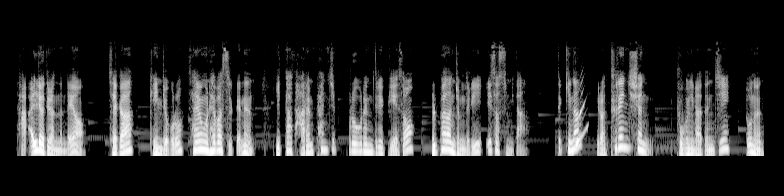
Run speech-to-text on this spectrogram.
다 알려드렸는데요. 제가 개인적으로 사용을 해봤을 때는 기타 다른 편집 프로그램들에 비해서 불편한 점들이 있었습니다. 특히나 이런 transition 부분이라든지 또는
